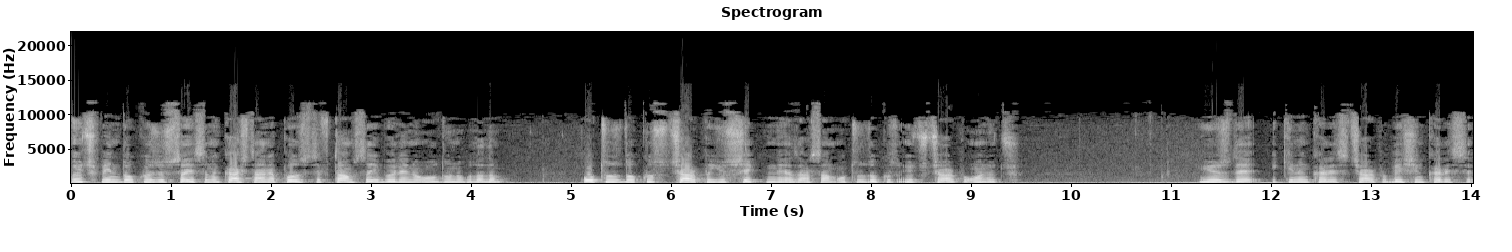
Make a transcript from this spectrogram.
3900 sayısının kaç tane pozitif tam sayı böleni olduğunu bulalım. 39 çarpı 100 şeklinde yazarsam 39 3 çarpı 13 100 de 2'nin karesi çarpı 5'in karesi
